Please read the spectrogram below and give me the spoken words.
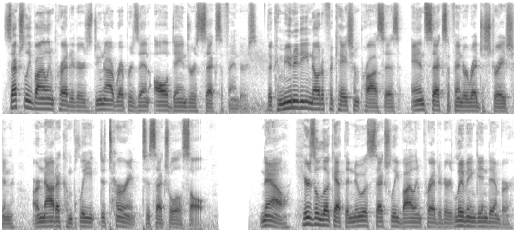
sexually violent predators do not represent all dangerous sex offenders. The community notification process and sex offender registration are not a complete deterrent to sexual assault. Now, here's a look at the newest sexually violent predator living in Denver.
